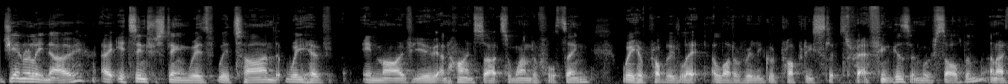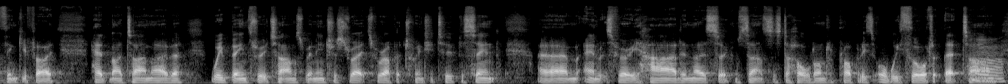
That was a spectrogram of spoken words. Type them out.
Generally, no. Uh, it's interesting with, with time that we have, in my view, and hindsight's a wonderful thing, we have probably let a lot of really good properties slip through our fingers and we've sold them. And I think if I had my time over, we've been through times when interest rates were up at 22%, um, and it's very hard in those circumstances to hold on to properties, or we thought at that time. Mm.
